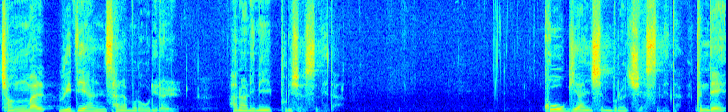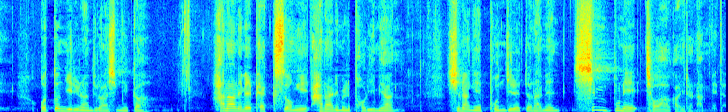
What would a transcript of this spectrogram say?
정말 위대한 사람으로 우리를 하나님이 부르셨습니다. 고귀한 신분을 주셨습니다. 근데 어떤 일이 일어난 줄 아십니까? 하나님의 백성이 하나님을 버리면 신앙의 본질에 떠나면 신분의 저하가 일어납니다.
